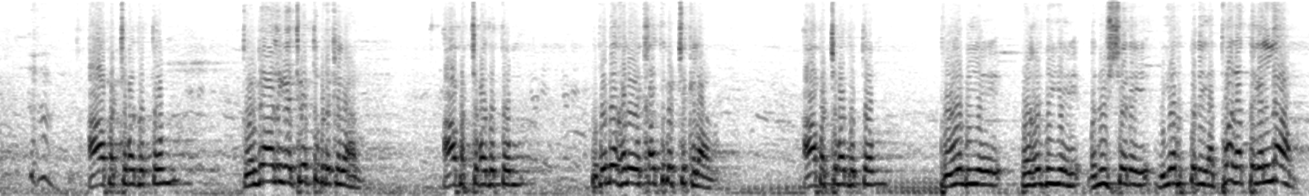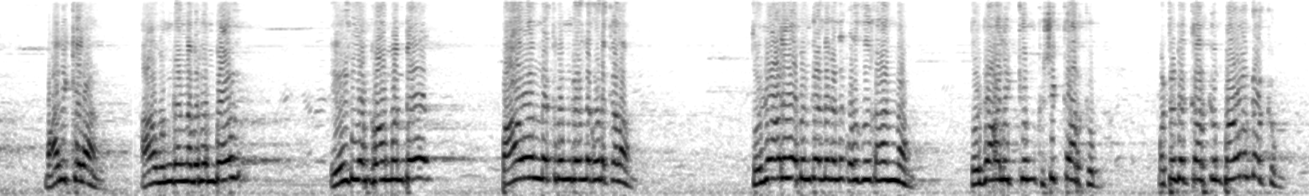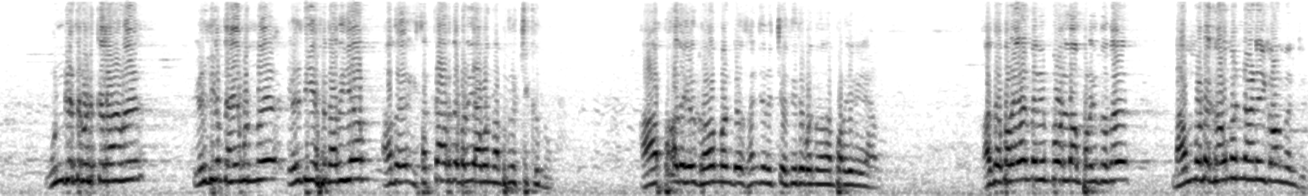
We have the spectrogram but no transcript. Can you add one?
ആ പക്ഷപതിത്വം തൊഴിലാളിയെ ചേർത്ത് ആ പക്ഷപാതിത്വം പൊതുമേഖലയെ കാത്തുരക്ഷിക്കലാണ്. ആ പക്ഷപാതിത്വം ഭൂമിയെ പ്രകൃതിയെ മനുഷ്യരെ വിയർപ്പിനെ അധ്വാനത്തെ എല്ലാം മാനിക്കലാണ്. ആ മുൻഗണന വരുമ്പോൾ എൽ ഡി എഫ് ഗവൺമെന്റ് പാവങ്ങൾക്ക് മുൻഗണന കൊടുക്കണം. തൊഴിലാളിയെ മുൻഗണന കൊടുത്ത് കാണണം. തൊഴിലാളിക്കും കൃഷിക്കാർക്കും പട്ടണക്കാർക്കും പാവങ്ങൾക്കും മുൻഗണന കൊടുക്കലാണ്. എൽ ഡി എഫ് നയമെന്ന് എൽ ഡി എഫിന് അറിയാം. അത് ഈ സർക്കാരിന് അറിയാമെന്ന് പ്രതീക്ഷിക്കുന്നു. ആ പാതയിൽ ഗവൺമെന്റ് സഞ്ചരിച്ച് തീരുമെന്ന് നാം പറയുകയാണ്. അത് പറയാൻ വരുമ്പോൾ നാം പറയുന്നത് നമ്മുടെ ഗവൺമെന്റാണ് ഈ ഗവൺമെന്റ്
